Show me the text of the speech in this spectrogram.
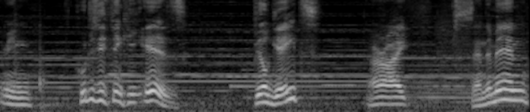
I mean, who does he think he is? Bill Gates? All right, send him in.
